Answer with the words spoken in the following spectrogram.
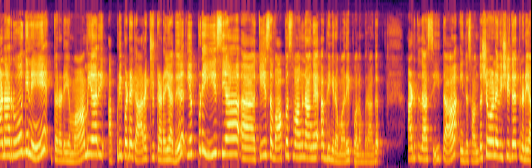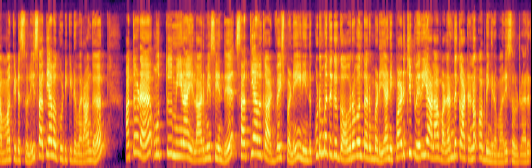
ஆனால் ரோகிணி தன்னுடைய மாமியார் அப்படிப்பட்ட கேரக்டர் கிடையாது. எப்படி ஈஸியாக கேஸை வாபஸ் வாங்கினாங்க? அப்படிங்கிற மாதிரி புலம்புறாங்க. அடுத்ததா சீதா இந்த சந்தோஷமான விஷயத்த தன்னுடைய அம்மா கிட்ட சொல்லி சத்யாவை கூட்டிக்கிட்டு வராங்க. அத்தோட முத்து மீனா எல்லாருமே சேர்ந்து சத்யாவுக்கு அட்வைஸ் பண்ணி இனி இந்த குடும்பத்துக்கு கௌரவம் தரும்படியா நீ படித்து பெரிய ஆளாக வளர்ந்து காட்டணும் அப்படிங்கிற மாதிரி சொல்கிறாரு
